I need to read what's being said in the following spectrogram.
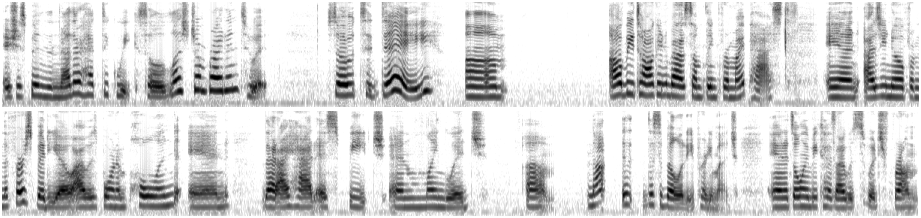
it's just been another hectic week. So, let's jump right into it. So, today, um, I'll be talking about something from my past. And as you know from the first video, I was born in Poland and that I had a speech and language, um, not disability pretty much. And it's only because I would switch from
